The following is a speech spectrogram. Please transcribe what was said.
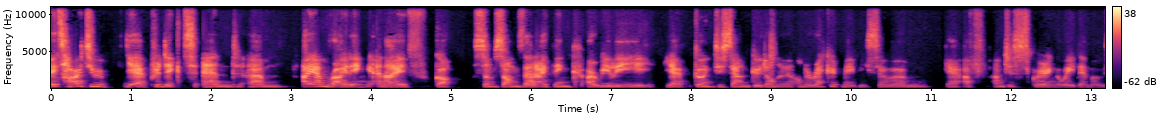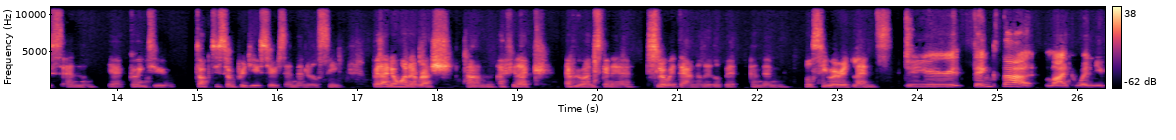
it's hard to yeah predict and um, i am writing and i've got some songs that i think are really yeah going to sound good on a on a record maybe so um yeah I've, i'm just squaring away demos and yeah going to talk to some producers and then we'll see. But i don't want to rush. Um i feel like everyone's gonna slow it down a little bit and then we'll see where it lands. Do you think that like when you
